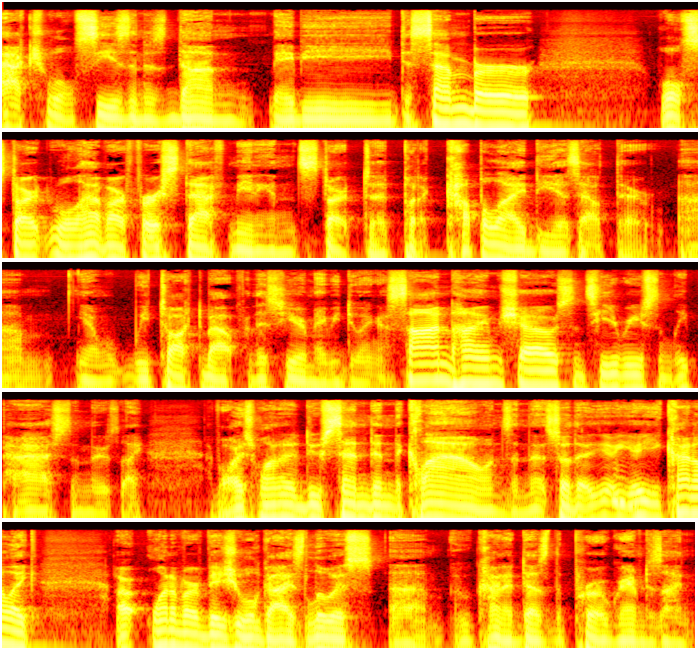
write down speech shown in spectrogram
actual season is done, maybe December, we'll start. We'll have our first staff meeting and start to put a couple ideas out there. Um, you know, we talked about for this year maybe doing a Sondheim show since he recently passed, and there's like I've always wanted to do Send in the Clowns, and so that you, you kind of like our, one of our visual guys, Lewis, um, who kind of does the program design.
